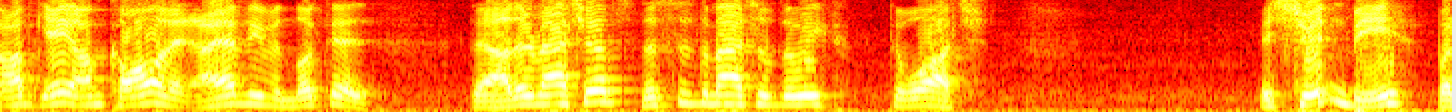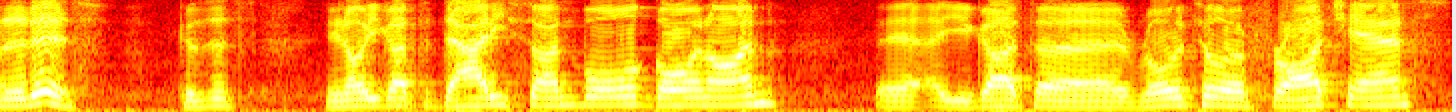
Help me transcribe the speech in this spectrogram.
I'm gay, I'm calling it. I haven't even looked at the other matchups. This is the matchup of the week to watch. It shouldn't be, but it is. Because it's you know, you got the Daddy Son Bowl going on. Uh, you got the Rototiller fraud chance.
